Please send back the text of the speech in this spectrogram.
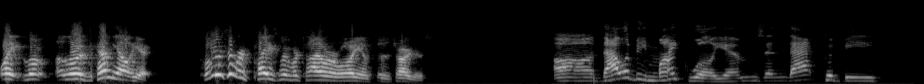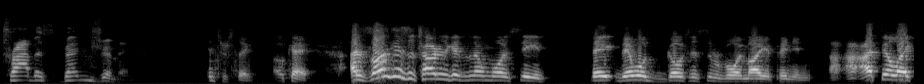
Wait, Lord, help me out here. Who's the replacement for Tyrell Williams for the Chargers? Uh, that would be Mike Williams, and that could be Travis Benjamin. Interesting. Okay. As long as the Chargers get the number one seed, they they will go to the Super Bowl, in my opinion. I, I feel like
